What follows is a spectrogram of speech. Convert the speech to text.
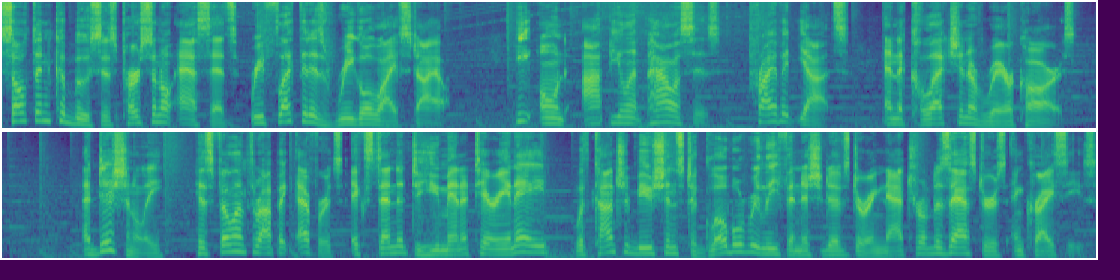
Sultan Qaboos's personal assets reflected his regal lifestyle. He owned opulent palaces, private yachts, and a collection of rare cars. Additionally, his philanthropic efforts extended to humanitarian aid with contributions to global relief initiatives during natural disasters and crises.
